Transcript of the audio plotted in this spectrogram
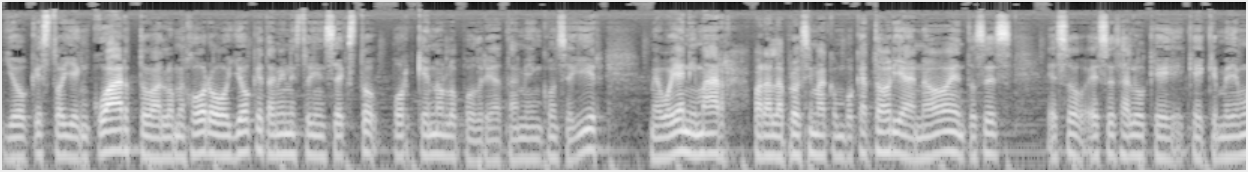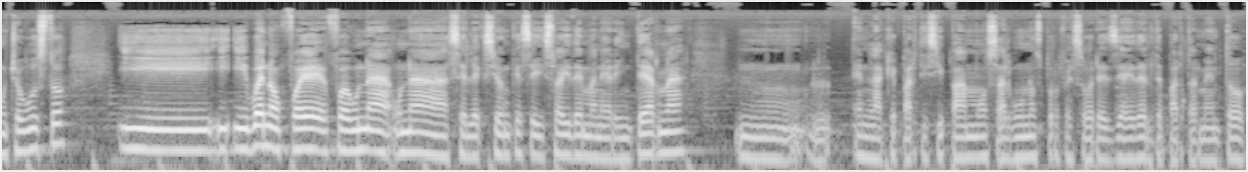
yo que estoy en cuarto, a lo mejor, o yo que también estoy en sexto, ¿por qué no lo podría también conseguir? Me voy a animar para la próxima convocatoria, ¿no? Entonces, eso, eso es algo que, que, me dio mucho gusto. Y, bueno, fue, fue una, una selección que se hizo ahí de manera interna mm, en la que participamos algunos profesores de ahí del departamento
